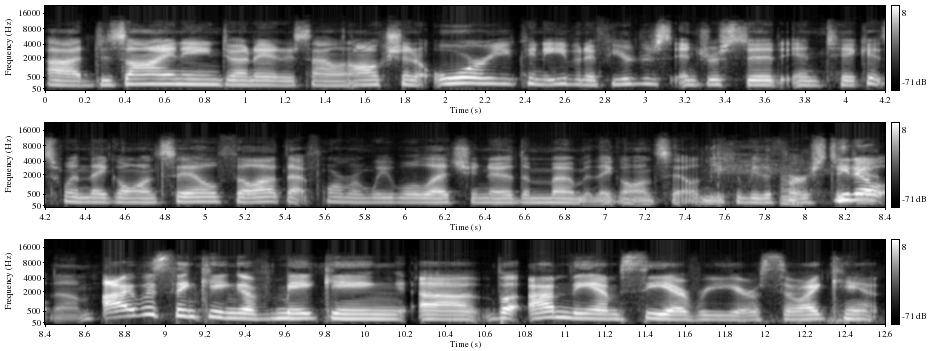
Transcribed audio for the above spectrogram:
uh, designing, donating to silent auction, or you can even, if you're just interested in tickets when they go on sale, fill out that form and we will let you know the moment they go on sale, and you can be the first to you know, get them. I was thinking of making, uh, but I'm the MC every year, so I can't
